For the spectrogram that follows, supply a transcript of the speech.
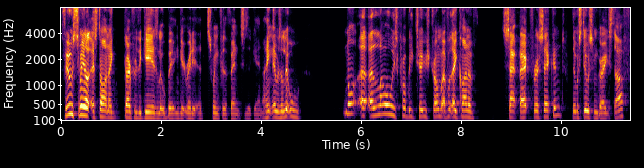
Feels to me like they're starting to go through the gears a little bit and get ready to swing for the fences again. I think there was a little, not a, a lull is probably too strong, but I thought they kind of sat back for a second. There was still some great stuff.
